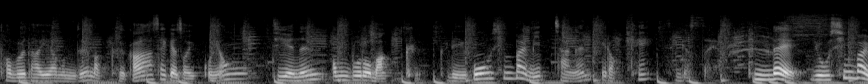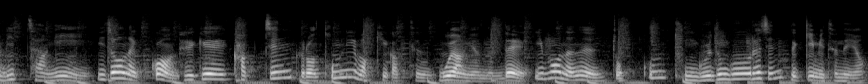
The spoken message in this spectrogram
더블 다이아몬드 마크가 새겨져 있고요. 뒤에는 엄브로 마크 그리고 신발 밑창은 이렇게 생겼어요. 근데 이 신발 밑창이 이전에 건 되게 각진 그런 톱니바퀴 같은 모양이었는데 이번에는 조금 둥글둥글해진 느낌이 드네요.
